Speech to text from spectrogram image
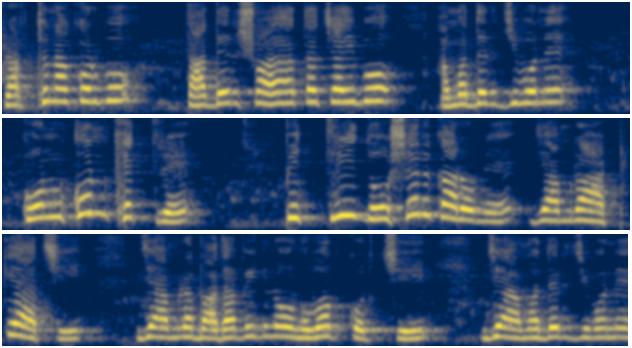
প্রার্থনা করব, তাদের সহায়তা চাইব, আমাদের জীবনে কোন কোন ক্ষেত্রে পিতৃদোষের কারণে যে আমরা আটকে আছি, যে আমরা বাধাবিঘ্ন অনুভব করছি, যে আমাদের জীবনে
